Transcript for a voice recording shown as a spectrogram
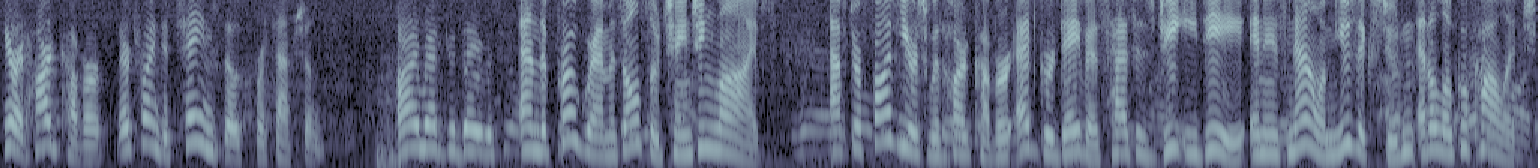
Here at Hardcover, they're trying to change those perceptions. I'm Edgar Davis. And the program is also changing lives. After five years with Hardcover, Edgar Davis has his GED and is now a music student at a local college.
